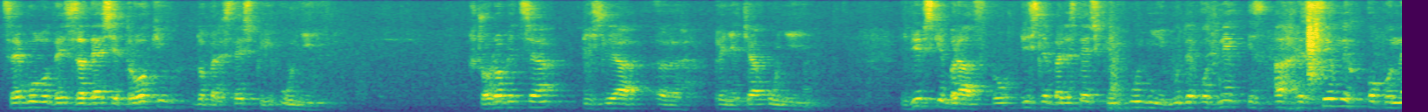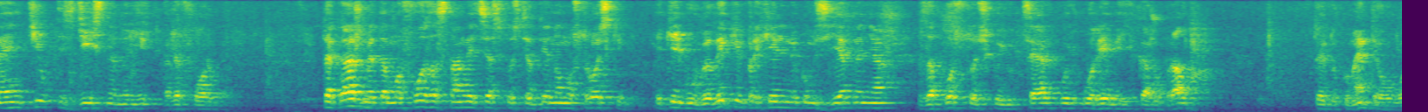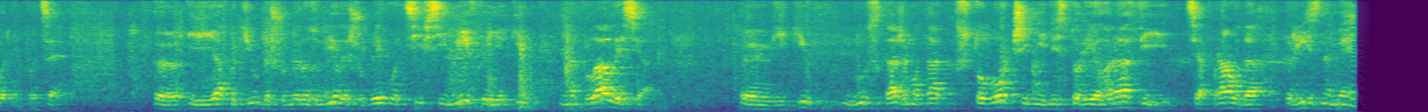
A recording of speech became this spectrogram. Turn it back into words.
Це було десь за 10 років до Берестейської унії. Що робиться після е, прийняття унії? Львівське братство після Берестейської унії буде одним із агресивних опонентів здійсненої реформи. Така ж метаморфоза станеться з Костянтином Острозьким, який був великим прихильником з'єднання з апостольською церквою у Римі. Я кажу правду, то документи говорять про це. Е, І я хотів би, щоб ми розуміли, щоб оці всі міфи, які наклалися, е, які, ну скажімо так, столочені в історіографії, ця правда різними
